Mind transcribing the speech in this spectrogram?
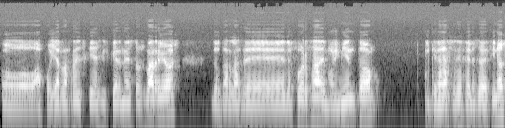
o apoyar las redes que ya existían en estos barrios, dotarlas de, fuerza, de movimiento y crear asociaciones de vecinos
